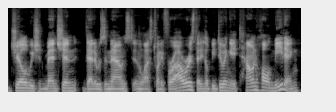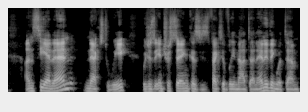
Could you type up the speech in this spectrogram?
Jill, we should mention that it was announced in the last 24 hours that he'll be doing a town hall meeting on CNN next week, which is interesting because he's effectively not done anything with them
